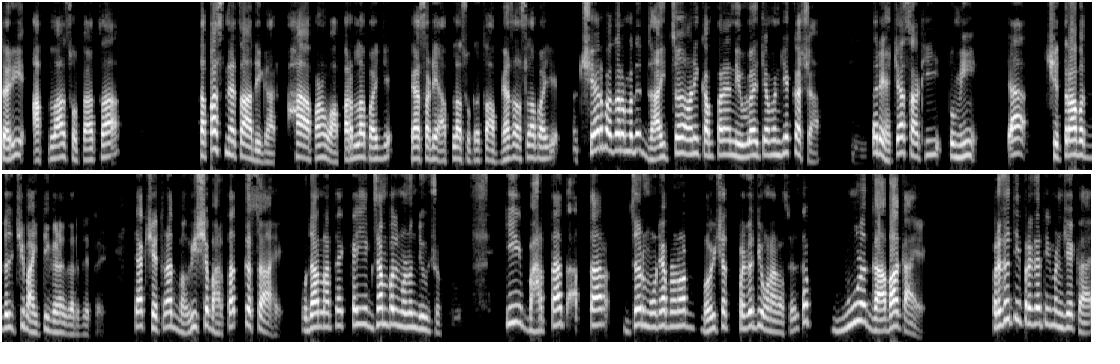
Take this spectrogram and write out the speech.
तरी आपला स्वतःचा तपासण्याचा अधिकार हा आपण वापरला पाहिजे. त्यासाठी आपला स्वतःचा अभ्यास असला पाहिजे. शेअर बाजारामध्ये जायचं आणि कंपन्या निवडायच्या म्हणजे कशा? तर ह्याच्यासाठी तुम्ही त्या क्षेत्राबद्दलची माहिती घेणं गरजेचं आहे. त्या क्षेत्रात भविष्य भारतात कसं आहे? उदाहरणार्थ काही एक्झाम्पल म्हणून देऊ शकतो. की भारतात आता जर मोठ्या प्रमाणात भविष्यात प्रगती होणार असेल तर मूळ गाभा काय आहे? प्रगती प्रगती म्हणजे काय?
